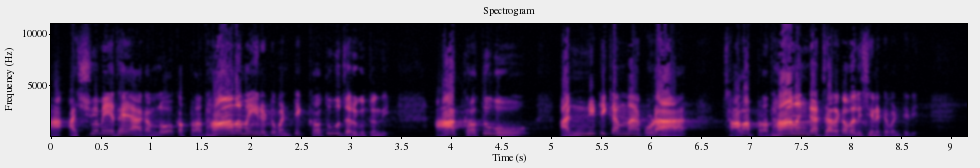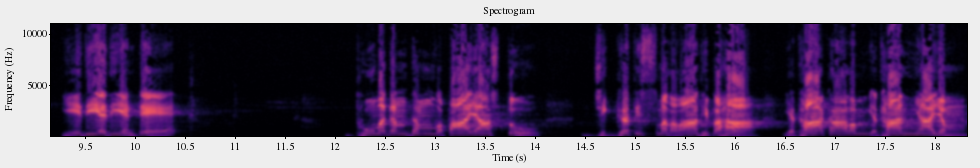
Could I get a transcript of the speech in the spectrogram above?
ఆ అశ్వమేధయాగంలో ఒక ప్రధానమైనటువంటి క్రతువు జరుగుతుంది. ఆ క్రతువు అన్నిటికన్నా కూడా చాలా ప్రధానంగా జరగవలసినటువంటిది. ఏది అది అంటే ధూమగంధం వపాయాస్తు జిఘ్రతి స్మ నరాధిప యథాకాలం యథాన్యాయం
